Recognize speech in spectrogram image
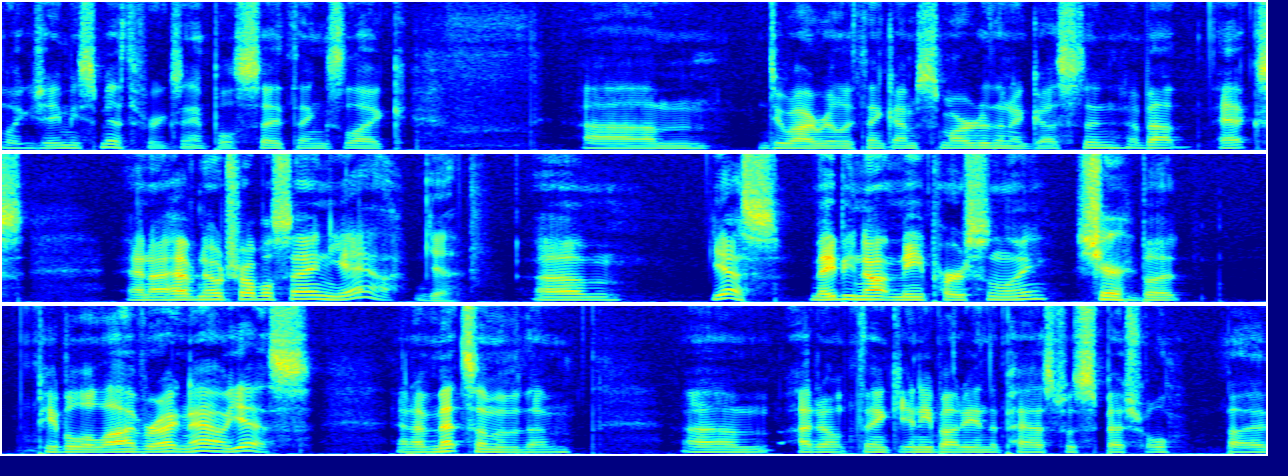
like Jamie Smith, for example, say things like, um, "Do I really think I'm smarter than Augustine about X?" And I have no trouble saying, "Yeah, Yeah. um, yes, maybe not me personally, Sure. but people alive right now, yes. And I've met some of them. Um, I don't think anybody in the past was special by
